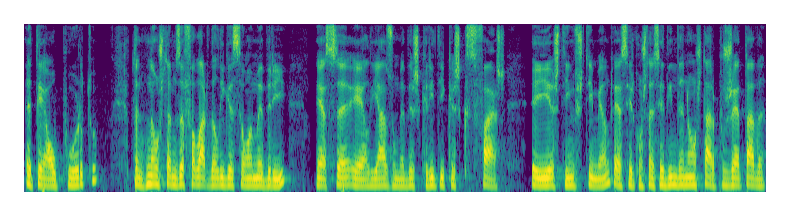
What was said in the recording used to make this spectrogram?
até ao Porto, portanto, não estamos a falar da ligação a Madrid. Essa é, aliás, uma das críticas que se faz a este investimento, é a circunstância de ainda não estar projetada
